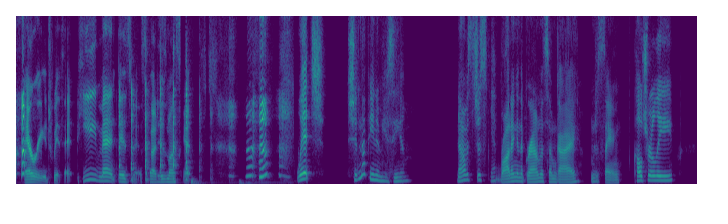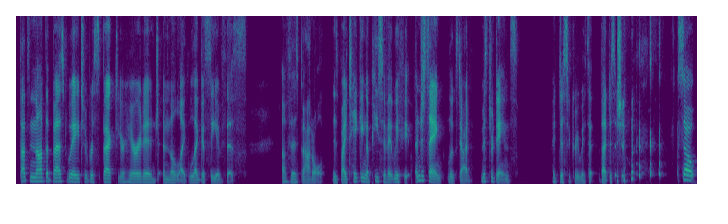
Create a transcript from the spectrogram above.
buried with it. He meant business about his musket, which shouldn't that be in a museum? Now it's just Yep. rotting in the ground with some guy. I'm just saying, culturally, that's not the best way to respect your heritage and the like legacy of this of this battle is by taking a piece of it with you. I'm just saying, Luke's dad, Mr. Danes. I disagree with it, that decision. so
